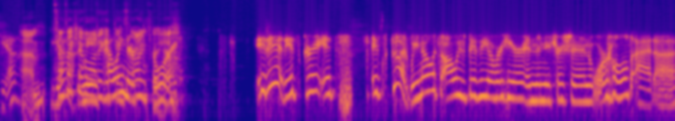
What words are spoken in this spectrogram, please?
Yeah. Um, it sounds like you have I mean, a lot of good things going story. for you. It is. It's great. It's it's good. We know it's always busy over here in the nutrition world at uh,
